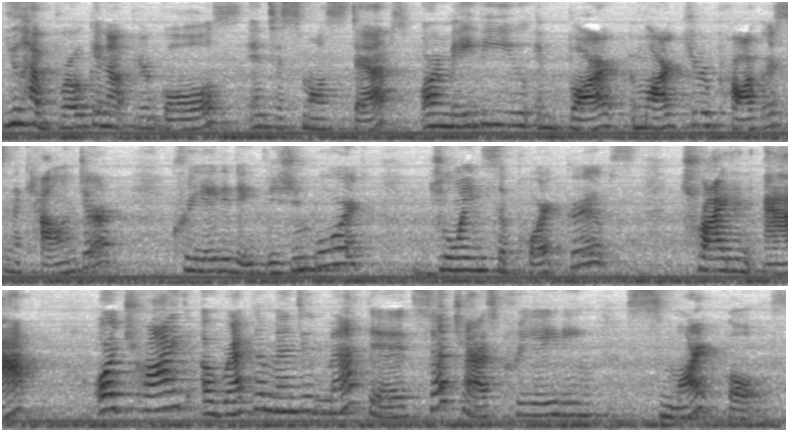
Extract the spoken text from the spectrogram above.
You have broken up your goals into small steps, or maybe you embark, marked your progress in a calendar, created a vision board, joined support groups, tried an app, or tried a recommended method such as creating SMART goals.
